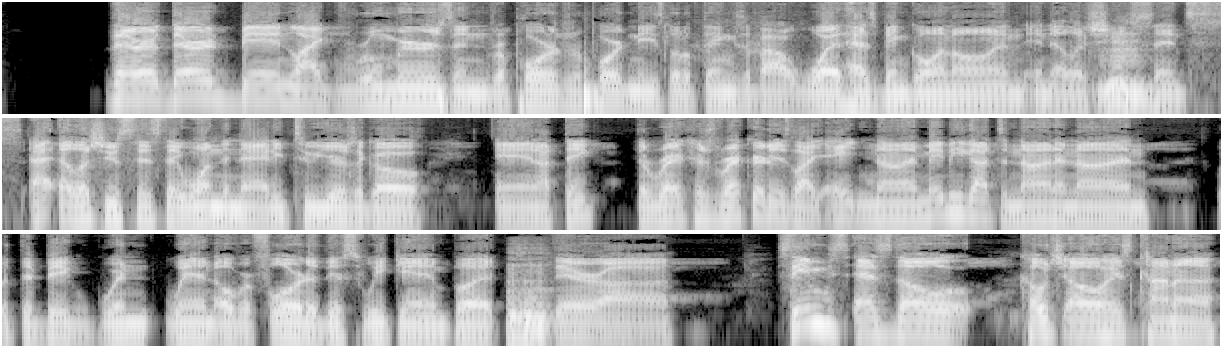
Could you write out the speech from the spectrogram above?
there there had been like rumors and reporters reporting these little things about what has been going on in LSU Mm. since at LSU since they won the Natty two years ago, and I think the rec- his record is like eight and nine. Maybe he got to nine and nine with the big win win over Florida this weekend, but Mhm. there uh seems as though Coach O has kind of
